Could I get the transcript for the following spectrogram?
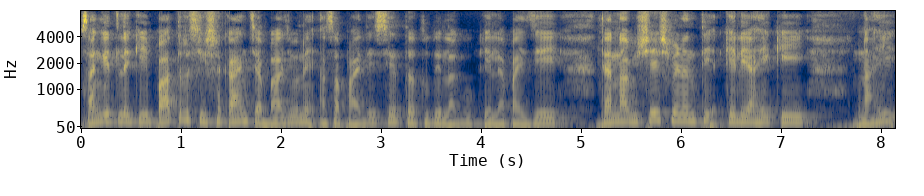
सांगितले की पात्र शिक्षकांच्या बाजूने असा फायदेशीर तरतुदी लागू केल्या पाहिजे. त्यांना विशेष विनंती केली आहे की नाही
